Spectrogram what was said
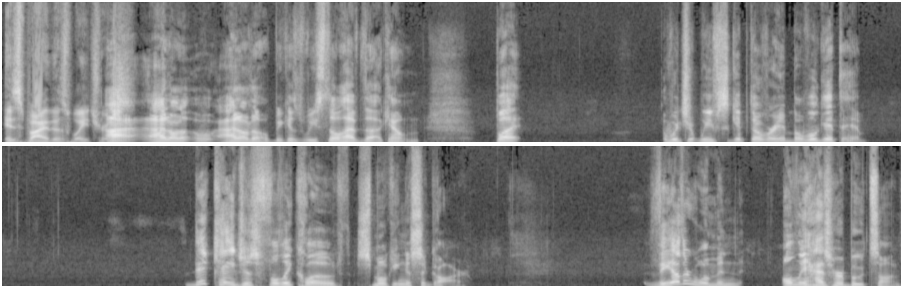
is by this waitress. I, I don't know. I don't know because we still have the accountant, but which we've skipped over him, but we'll get to him. Nick Cage is fully clothed, smoking a cigar. The other woman only has her boots on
